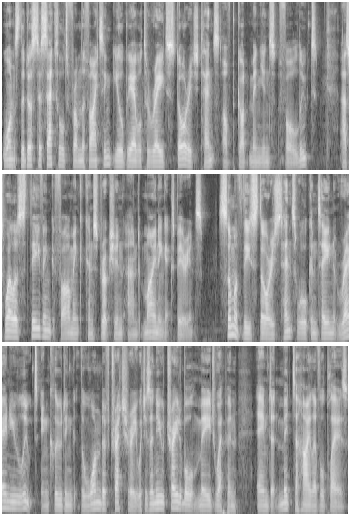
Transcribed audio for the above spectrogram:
Once the dust has settled from the fighting, you'll be able to raid storage tents of the god minions for loot, as well as thieving, farming, construction and mining experience. Some of these storage tents will contain rare new loot, including the Wand of Treachery, which is a new tradable mage weapon aimed at mid to high level players.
